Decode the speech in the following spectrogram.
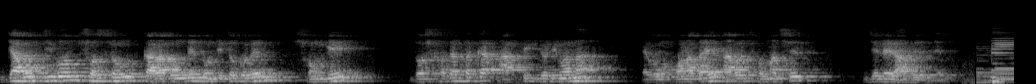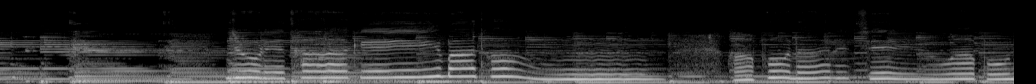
যাবজ্জীবন সশ্রম কারাদণ্ডে দণ্ডিত করেন। সঙ্গে দশ হাজার টাকা আর্থিক জরিমানা এবং অনাদায়ে আরও ছ মাসের জেলের আদেশ দেন। জুড়ে থাকে বাঁধন, আপনার চেয়েও আপন।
